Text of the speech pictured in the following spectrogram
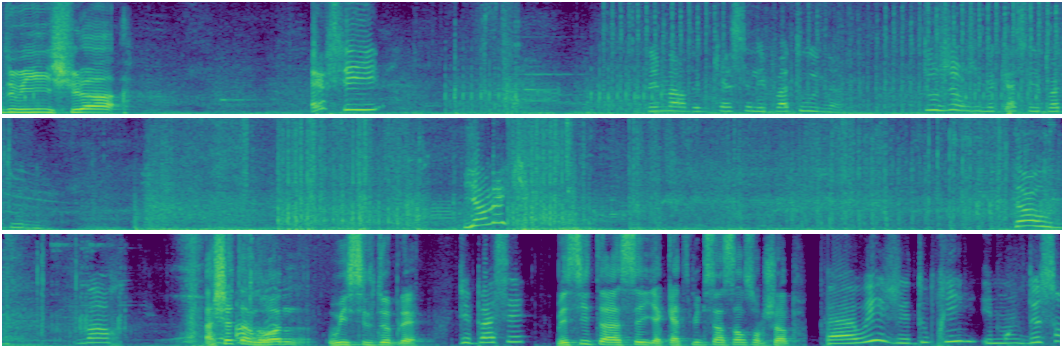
Dewey, je suis là Merci. J'en ai marre de me casser les patounes. Toujours je me casse les patounes. Y'a un mec Down Mort Achète un drone, oui, s'il te plaît. J'ai passé Mais si t'as assez, il y a 4500 sur le shop. Bah oui, j'ai tout pris, il me manque 200.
